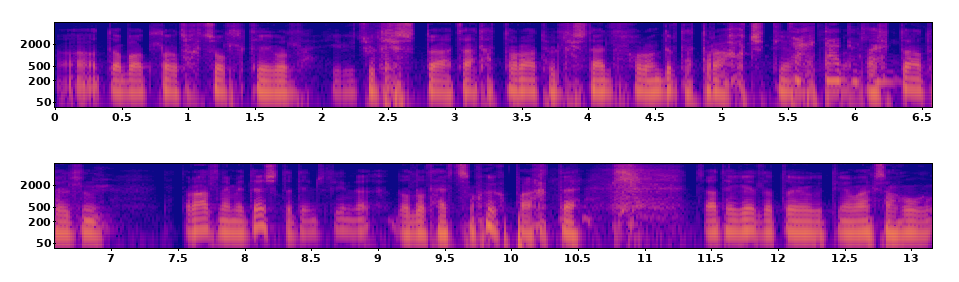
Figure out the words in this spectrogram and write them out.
одоо бодлого зохицуулалтыг бол хэрэгжүүлэх ёстой. За татвараа төлөх ёстой. Болохоор өндөр татвараа авах ч гэдэг юм. Цагтаа төлнө. Татвараа л нэмээд байна шүү дээ. Дэмжлэг нь бол харьцсан байх багтай. За тэгэл одоо юу гэдэг юм банк санхүү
